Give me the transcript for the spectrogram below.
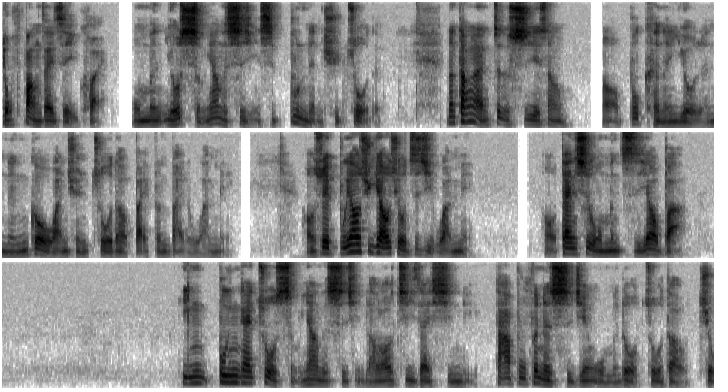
都放在这一块。我们有什么样的事情是不能去做的？那当然，这个世界上。哦，不可能有人能够完全做到百分百的完美，好，所以不要去要求自己完美，哦，但是我们只要把应不应该做什么样的事情牢牢记在心里，大部分的时间我们都有做到就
